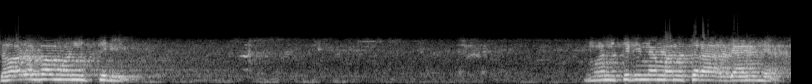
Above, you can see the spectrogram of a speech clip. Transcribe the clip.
ধর্মমন্ত্রী। মন্ত্রী না মন্ত্রা জানি না।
